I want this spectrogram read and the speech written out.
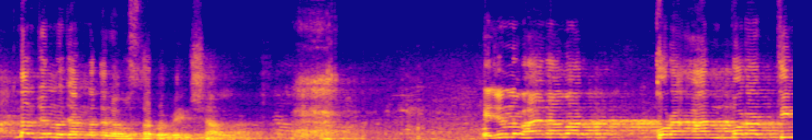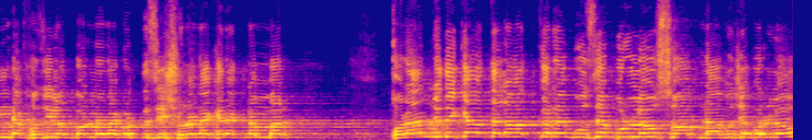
আপনার জন্য জান্নাতের ব্যবস্থা করবে ইনশাআল্লাহ। এই জন্য ভাইরা আমার কোরআন পড়ার তিনটা ফজিলত বর্ণনা করতেছি, শুনে রাখেন এক নাম্বার। কোরআন যদি কেউ তেলাওয়াত করে, বুঝে পড়লেও সব, না বুঝে পড়লেও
